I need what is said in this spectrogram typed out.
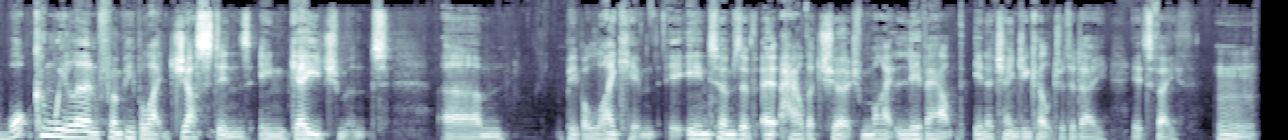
what can we learn from people like Justin's engagement, um, people like him, in terms of uh, how the church might live out in a changing culture today its faith? Mm.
